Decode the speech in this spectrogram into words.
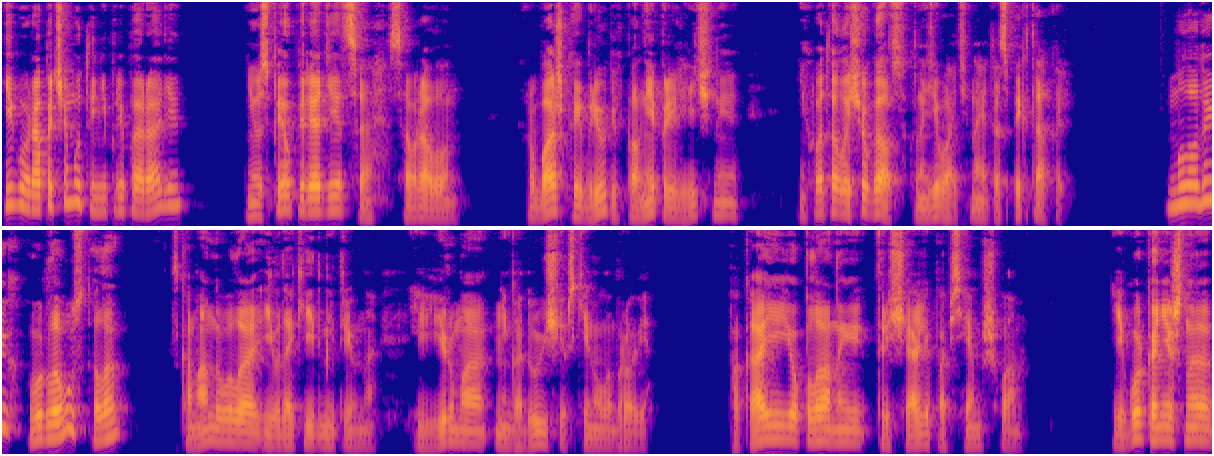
Егор, а почему ты не при параде?» «Не успел переодеться», – соврал он. Рубашка и брюки вполне приличные. Не хватало еще галстук надевать на этот спектакль. «Молодых во главу стола», – скомандовала Евдокия Дмитриевна, и Ирма негодующе вскинула брови. Пока ее планы трещали по всем швам. Егор, конечно,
